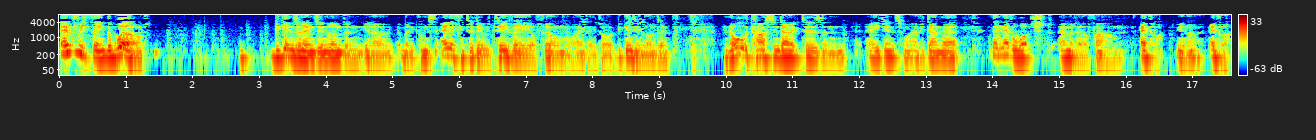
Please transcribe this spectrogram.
everything, the world, begins and ends in London. You know, when it comes to anything to do with TV or film or anything at all, it begins in London, and all the casting directors and agents, and what have you down there, they never watched Emmerdale Farm ever. You know, ever.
